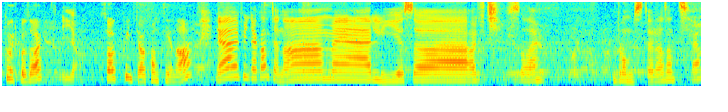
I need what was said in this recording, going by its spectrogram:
Storkosak. Ja. Så pynta kantina? Ja, vi pynta kantina med lys og alt. Så det. Blomster og sånt. Ja.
